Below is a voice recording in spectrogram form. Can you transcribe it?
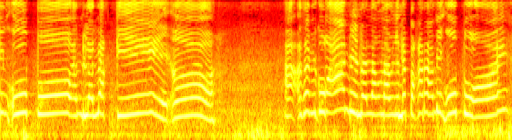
napakaming upo. Ang lalaki. Oh. Ah, sabi ko nga, ano na lang namin napakaraming upo, oy.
